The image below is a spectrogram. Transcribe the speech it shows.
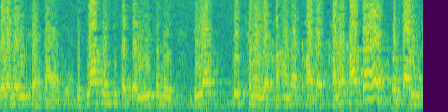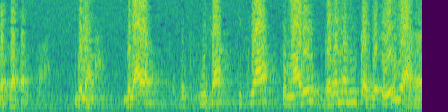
گورنر سے ہٹایا گیا۔ اطلاع پہنچی کچھ مریضوں نے دیا کہ چھنا کھانا کھانا کھاتا ہے اور دارو کچرا پہنچتا ہے۔ بلایا۔ بلایا۔ پوچھا کہ کیا تمہاری گورنری کا جو ایریا ہے،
